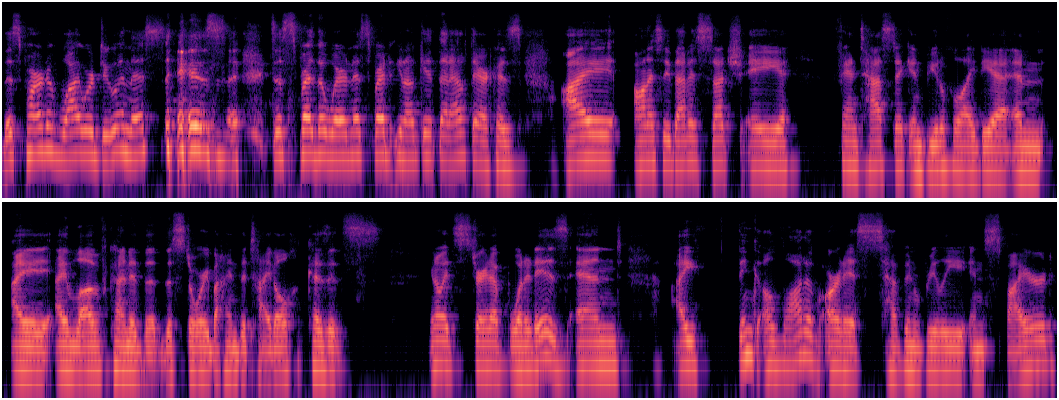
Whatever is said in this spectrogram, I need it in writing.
this part of why we're doing this is to spread the awareness, spread, you know, get that out there. Cause I honestly, that is such a fantastic and beautiful idea. And I I love kind of the the story behind the title because it's you know, it's straight up what it is. And I think a lot of artists have been really inspired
